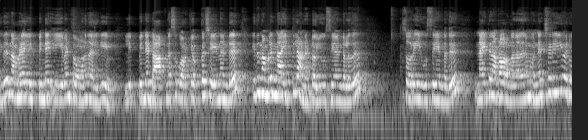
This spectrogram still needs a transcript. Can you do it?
ഇത് നമ്മുടെ ലിപ്പിന്റെ ഈവൻ ടോൺ നൽകുകയും ലിപ്പിന്റെ ഡാർക്ക്നെസ് കുറയ്ക്കുകയൊക്കെ ചെയ്യുന്നുണ്ട്. ഇത് നമ്മൾ നൈറ്റിലാണ് കേട്ടോ യൂസ് ചെയ്യേണ്ടത്. സോറി യൂസ് ചെയ്യേണ്ടത്. നൈറ്റ് നമ്മൾ ഉറങ്ങുന്നതിന് മുന്നേ ചെറിയൊരു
